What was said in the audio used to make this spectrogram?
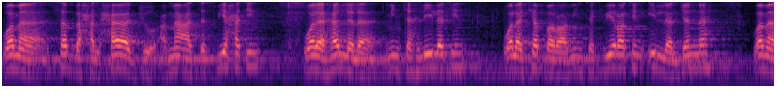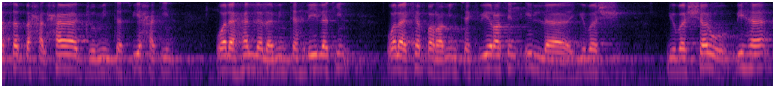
وما سبح الحاج مع تسبيحة ولا هلل من تهليلة ولا كبر من تكبيرة إلا الجنة وما سبح الحاج من تسبيحة ولا هلل من تهليلة ولا كبر من تكبيرة إلا يبش يبشر بها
